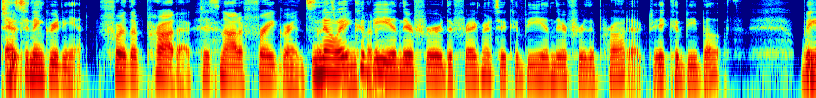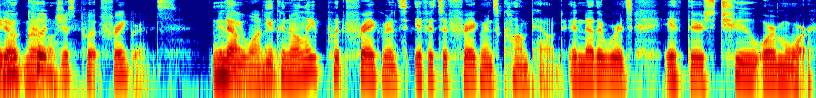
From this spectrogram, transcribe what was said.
to, That's an ingredient. for the product? It's not a fragrance. that's No, it could be in. in there for the fragrance. It could be in there for the product. It could be both. But we you don't know. could just put fragrance. If no, you wanted. can only put fragrance if it's a fragrance compound. In other words, if there's two or more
